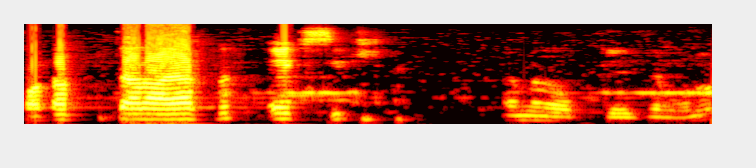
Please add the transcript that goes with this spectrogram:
fakat bir tane ayaklık eksik. Hemen okuyacağım onu.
